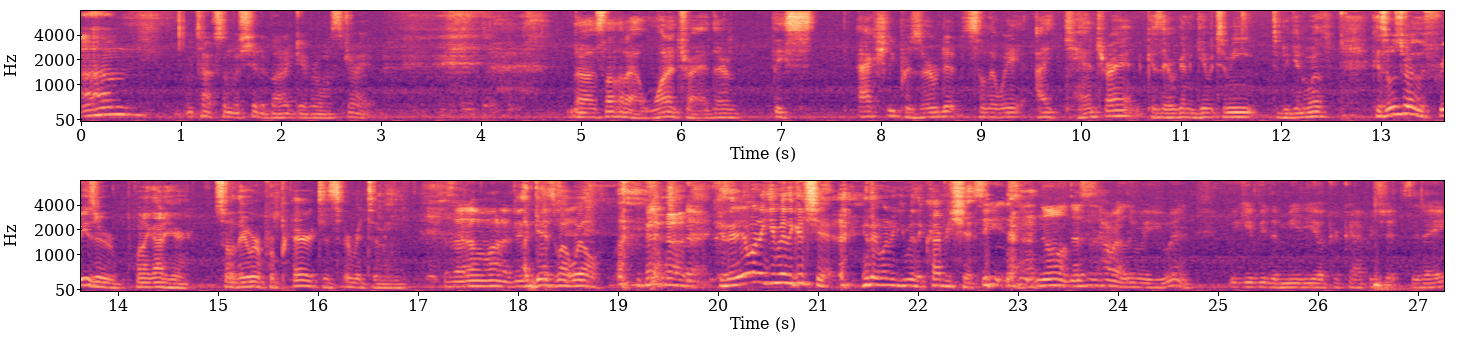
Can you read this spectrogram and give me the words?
Um, we talked so much shit about it. Gabryel wants to try it. No, it's not that I want to try it. They're they s- actually preserved it so that way I can try it because they were going to give it to me to begin with. Because those were in the freezer when I got here, so they were prepared to serve it to me Because I don't want to drink against my shit. will. Because they didn't want to give me the good shit. they wanted to give me the crappy shit. See, see, no, this is how I lure you in. We give you the mediocre, crappy shit today,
